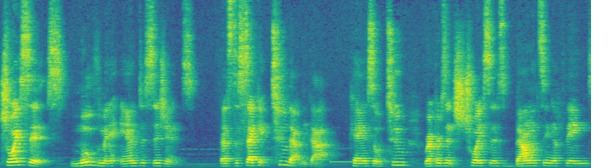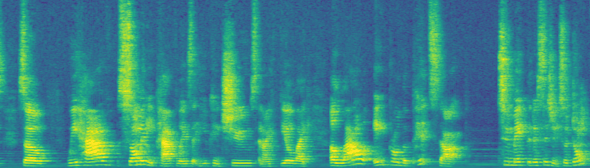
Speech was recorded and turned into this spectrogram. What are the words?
Choices, movement, and decisions. That's the second two that we got. Okay, so two represents choices, balancing of things. So we have so many pathways that you can choose, and I feel like allow April the pit stop to make the decision. So don't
